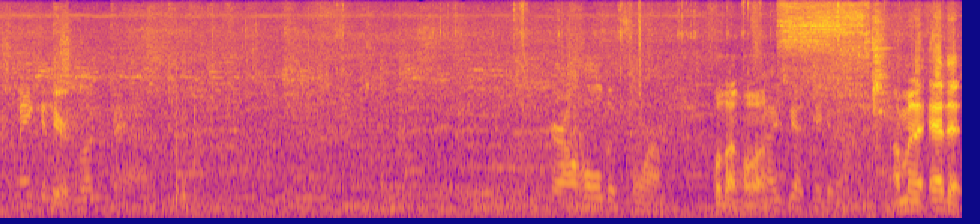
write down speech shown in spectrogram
It's making Here. us look bad. Here, I'll hold it for him. Hold on, hold No, on. Oh, he's got to take it out. I'm gonna edit.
